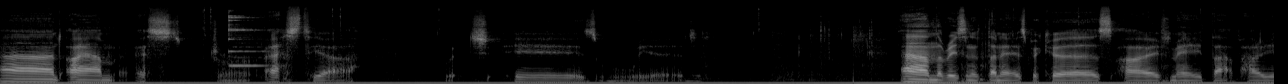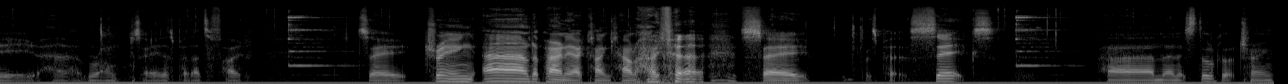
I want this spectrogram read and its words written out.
And I am str, which is weird. And the reason I've done it is because I've made that value uh, wrong. So let's put that to 5. So tring, and apparently I can't count either. So let's put 6. And then it's still got tring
